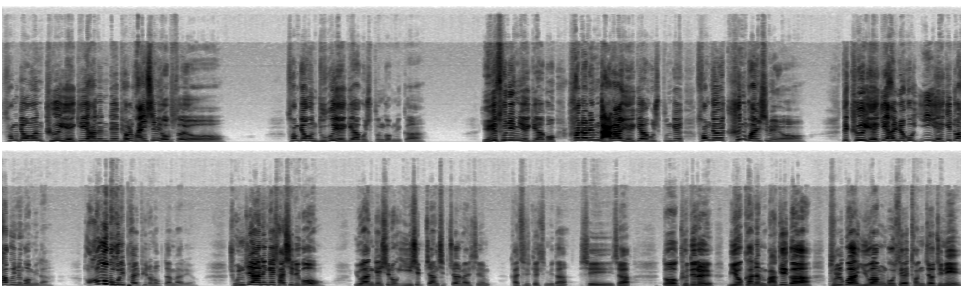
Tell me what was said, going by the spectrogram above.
성경은 그 얘기하는데 별 관심이 없어요. 성경은 누구 얘기하고 싶은 겁니까? 예수님 얘기하고 하나님 나라 얘기하고 싶은 게 성경의 큰 관심이에요. 근데 그 얘기하려고 이 얘기도 하고 있는 겁니다. 너무 몰입할 필요는 없단 말이에요. 존재하는 게 사실이고 요한계시록 20장 10절 말씀 같이 읽겠습니다. 시작. 또 그들을 미혹하는 마귀가 불과 유황 못에 던져지니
